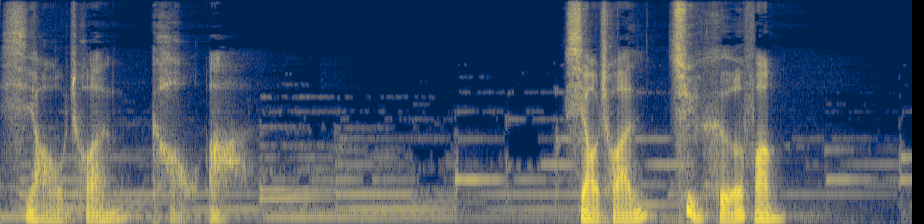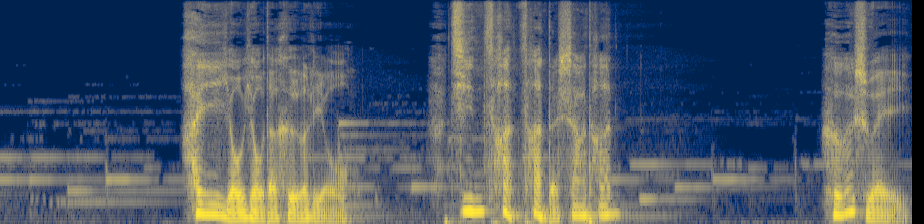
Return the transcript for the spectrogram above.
小船靠岸。小船去何方？黑黝黝的河流，金灿灿的沙滩，河水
